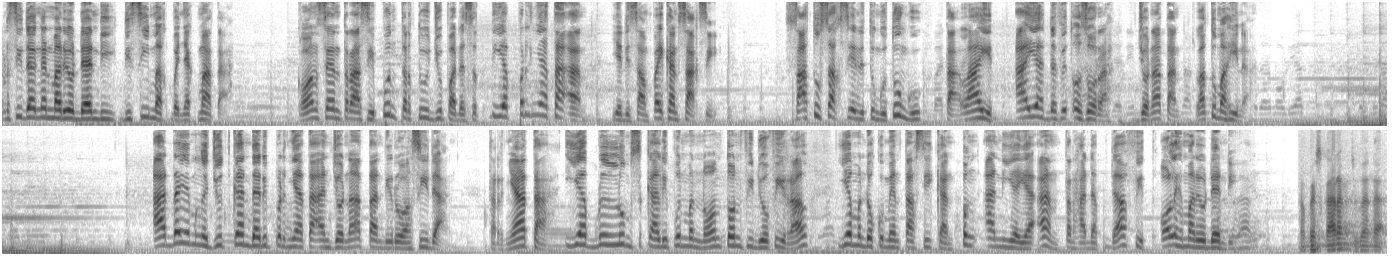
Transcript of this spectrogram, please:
Persidangan Mario Dandi disimak banyak mata. Konsentrasi pun tertuju pada setiap pernyataan yang disampaikan saksi. Satu saksi yang ditunggu-tunggu tak lain ayah David Ozora, Jonathan Latumahina. Ada yang mengejutkan dari pernyataan Jonathan di ruang sidang. Ternyata ia belum sekalipun menonton video viral yang mendokumentasikan penganiayaan terhadap David oleh Mario Dendi. Sampai sekarang juga nggak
